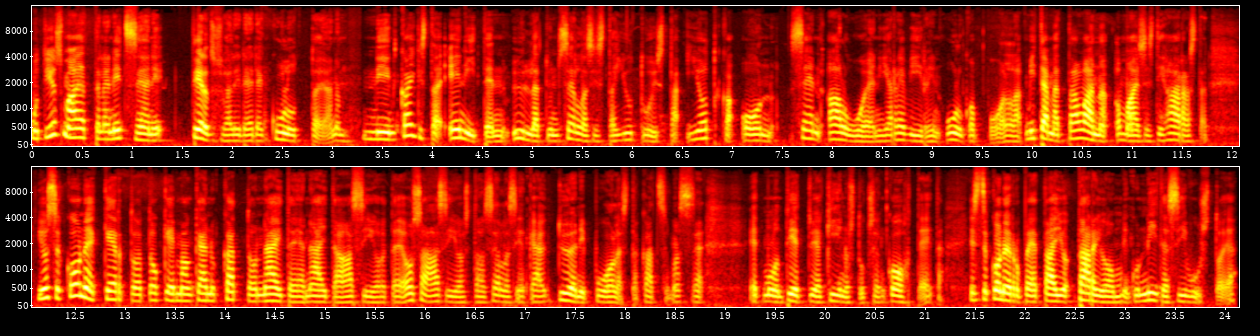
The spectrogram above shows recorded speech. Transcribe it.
Mutta jos mä ajattelen itseäni tiedotusvälineiden kuluttajana, niin kaikista eniten yllätyn sellaisista jutuista, jotka on sen alueen ja reviirin ulkopuolella, mitä mä tavanomaisesti harrastan. Jos se kone kertoo, että okei, mä oon käynyt katsoa näitä ja näitä asioita, ja osa asioista on sellaisia, käyn työni puolesta katsomassa, että mulla on tiettyjä kiinnostuksen kohteita. Ja sitten se kone rupeaa tarjo- tarjoamaan niinku niitä sivustoja.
